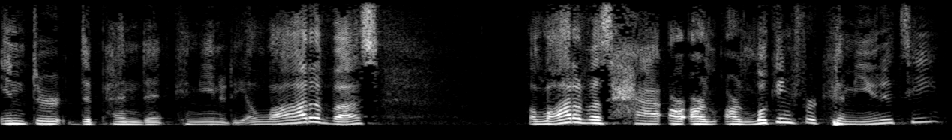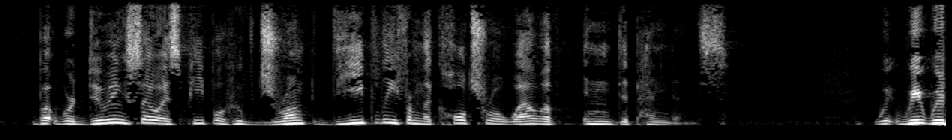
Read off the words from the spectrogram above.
interdependent community. A lot of us, a lot of us ha- are, are, are looking for community, but we're doing so as people who've drunk deeply from the cultural well of independence. We, we,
